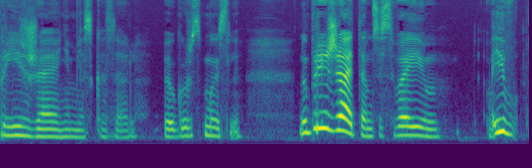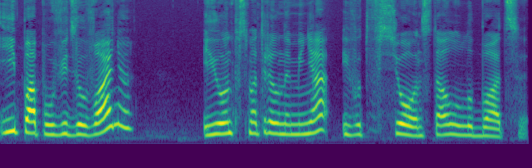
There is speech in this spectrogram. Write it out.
приезжай, они мне сказали. Я говорю, в смысле? Ну, приезжай там со своим. И, и папа увидел Ваню, И он посмотрел на меня, и вот все, он стал улыбаться.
